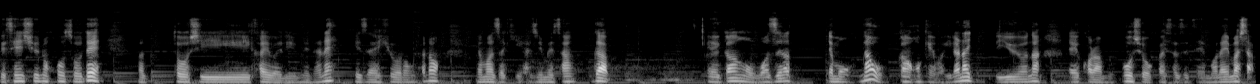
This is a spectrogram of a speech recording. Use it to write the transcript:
で、先週の放送で、まあ、投資界隈で有名なね、経済評論家の山崎はじめさんが、えー、癌を患っても、なお、癌保険はいらないっていうような、えー、コラムを紹介させてもらいました。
